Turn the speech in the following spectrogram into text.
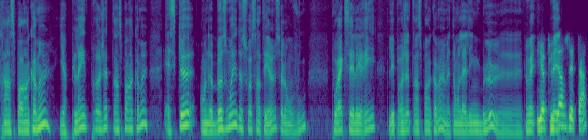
transport en commun. Il y a plein de projets de transport en commun. Est-ce qu'on a besoin de 61, selon vous, pour accélérer les projets de transport en commun? Mettons la ligne bleue. Euh, il y a plusieurs étapes.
